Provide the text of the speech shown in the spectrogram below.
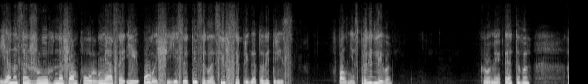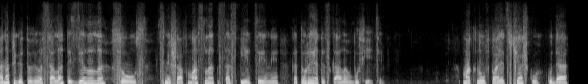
«Я насажу на шампур мясо и овощи, если ты согласишься приготовить рис». «Вполне справедливо». Кроме этого, она приготовила салат и сделала соус, смешав масло со специями, которые отыскала в буфете. Макнув палец в чашку, куда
